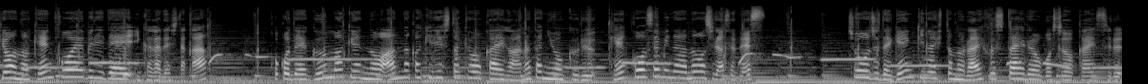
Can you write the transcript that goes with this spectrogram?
今日の健康エブリデイいかがでしたか？ここで群馬県の安中キリスト教会があなたに送る健康セミナーのお知らせです。長寿で元気な人のライフスタイルをご紹介する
